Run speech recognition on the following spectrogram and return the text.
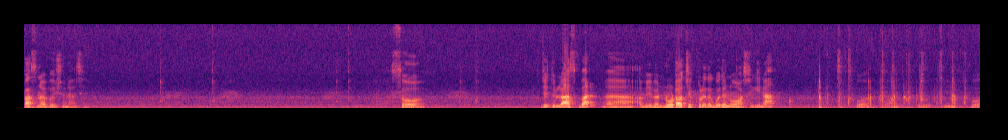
পাঁচ নয় পজিশনে আছে সো যেহেতু লাস্ট বার আমি এবার নোটাও চেক করে দেখব যে নো আসে কিনা। Four one two three four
